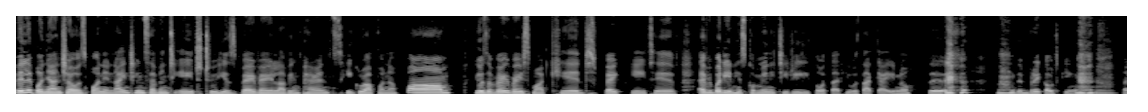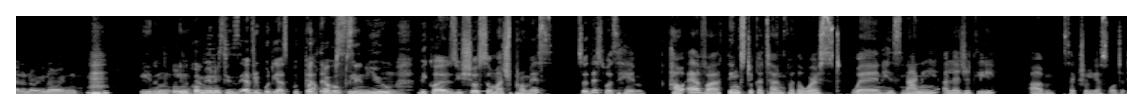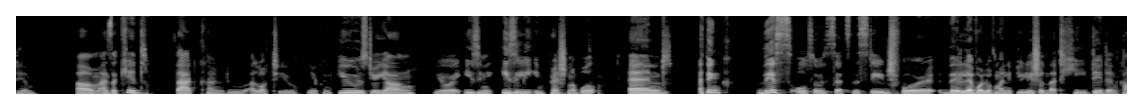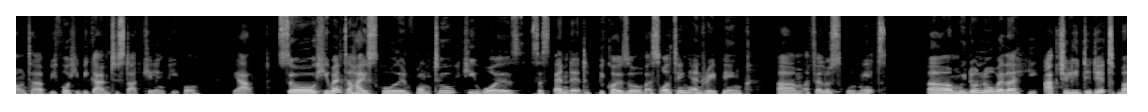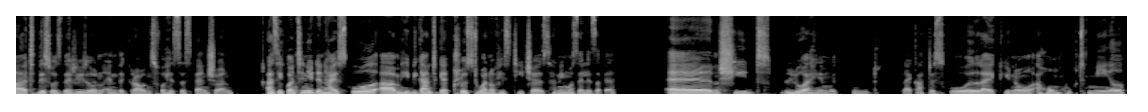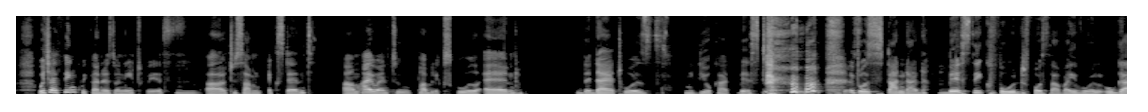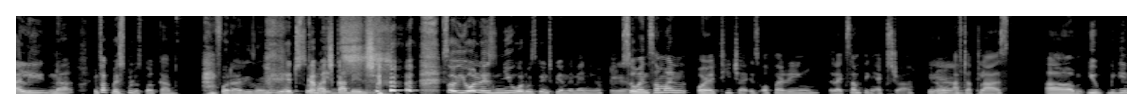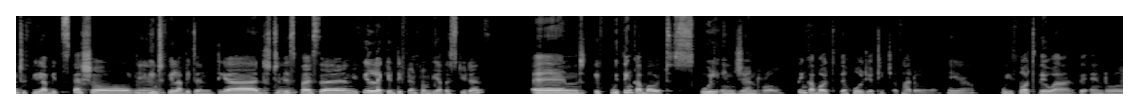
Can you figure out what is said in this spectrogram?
Philip Onyancha was born in 1978 to his very, very loving parents. He grew up on a farm. He was a very, very smart kid, very creative. Everybody in his community really thought that he was that guy, you know, the the breakout king. Mm. I don't know, you know, in in in communities, everybody has put, put their, hopes, hopes in, in, you mm. because you show so much promise. So this was him. However, things took a turn for the worst when his nanny allegedly um, sexually assaulted him. Um, as a kid, that can do a lot to you. You're confused, you're young, you're easily easily impressionable, and I think this also sets the stage for the level of manipulation that he did encounter before he began to start killing people. Yeah. So he went to high school. In Form 2, he was suspended because of assaulting and raping um, a fellow schoolmate. Um, we don't know whether he actually did it, but this was the reason and the grounds for his suspension. As he continued in high school, um, he began to get close to one of his teachers. Her name was Elizabeth and she'd lure him with food like after school like you know a home cooked meal which i think we can resonate with mm. uh, to some extent um, i went to public school and the diet was mediocre at best it was standard basic food for survival ugali na in fact my school was called cabs for a reason we ate so cabbage. much cabbage so you always knew what was going to be on the menu. Yeah. So when someone or a teacher is offering like something extra, you know, yeah. after class, um, you begin to feel a bit special. You yeah. begin to feel a bit endeared to this person. You feel like you're different from the other students. And if we think about school in general, think about the hold your teachers had on you. Yeah. We thought they were the end all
